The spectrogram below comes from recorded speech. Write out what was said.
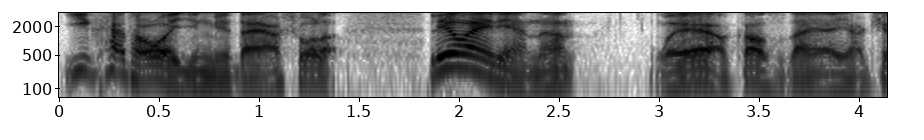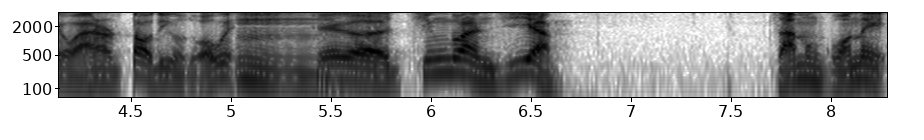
一开头我已经给大家说了。另外一点呢，我也要告诉大家一下，这玩意儿到底有多贵？嗯嗯，这个精锻机啊，咱们国内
